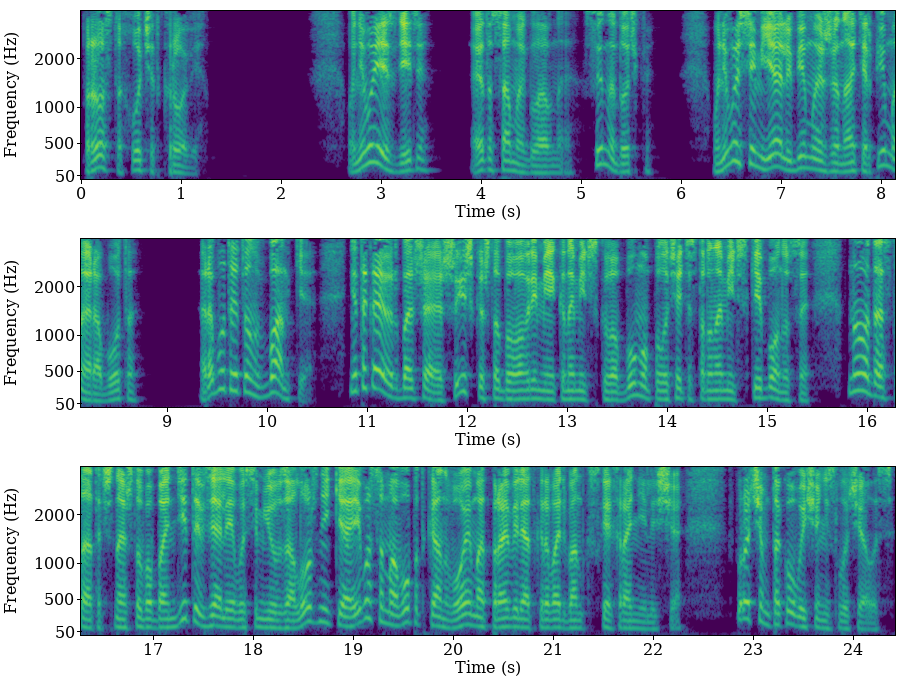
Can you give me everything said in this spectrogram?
просто хочет крови. У него есть дети. Это самое главное. Сын и дочка. У него семья, любимая жена, терпимая работа. Работает он в банке. Не такая уж большая шишка, чтобы во время экономического бума получать астрономические бонусы, но достаточно, чтобы бандиты взяли его семью в заложники, а его самого под конвоем отправили открывать банковское хранилище. Впрочем, такого еще не случалось.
